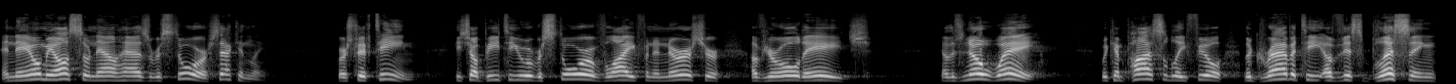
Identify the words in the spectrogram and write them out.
And Naomi also now has a restorer, secondly. Verse 15 He shall be to you a restorer of life and a nourisher of your old age. Now, there's no way we can possibly feel the gravity of this blessing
